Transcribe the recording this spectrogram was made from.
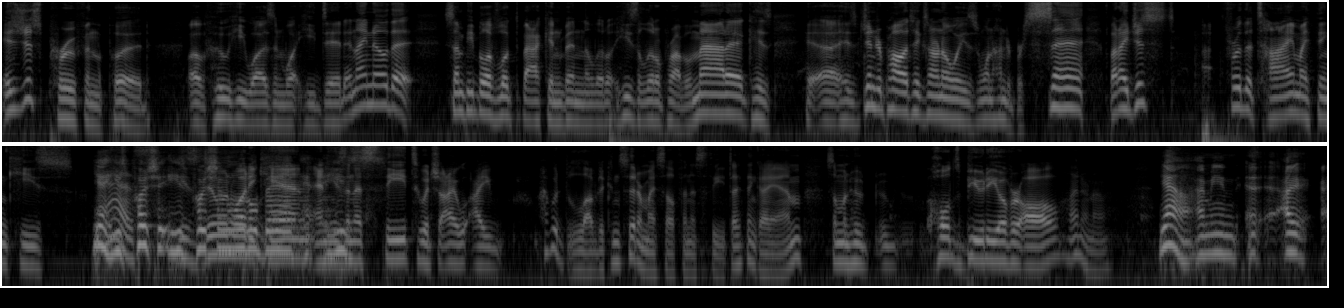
is just proof in the pud of who he was and what he did and i know that some people have looked back and been a little he's a little problematic his uh, his gender politics aren't always 100% but i just for the time i think he's yeah, Yes. he's pushing. He's, he's, pushing doing a what he little bit, can, and he's, an aesthete, which I, I, I would love to consider myself an aesthete. I think I am someone who holds beauty over all. I don't know. Yeah, I mean, eh, I, I,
